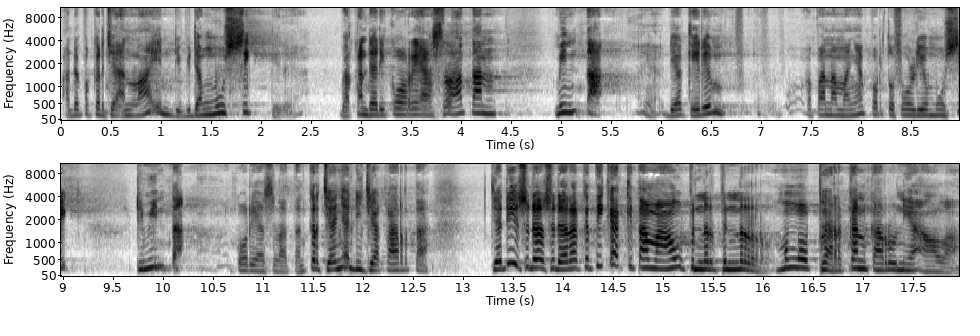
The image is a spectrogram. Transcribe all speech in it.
ada pekerjaan lain di bidang musik gitu ya. Bahkan dari Korea Selatan minta ya, dia kirim apa namanya portofolio musik diminta Korea Selatan. Kerjanya di Jakarta. Jadi saudara-saudara ketika kita mau benar-benar mengobarkan karunia Allah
